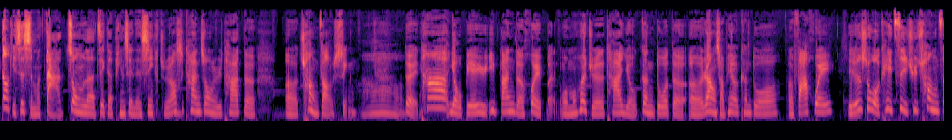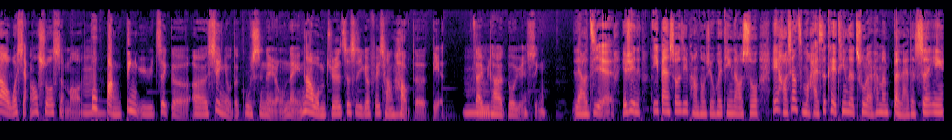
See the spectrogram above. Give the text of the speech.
到底是什么打中了这个评审的心？主要是看重于他的呃创造性哦，对，它有别于一般的绘本，我们会觉得它有更多的呃让小朋友更多呃发挥。也就是说，我可以自己去创造我想要说什么，不绑定于这个呃现有的故事内容内。那我们觉得这是一个非常好的点，在于它的多元性。了解，也许一般收机旁同学会听到说，哎，好像怎么还是可以听得出来他们本来的声音，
